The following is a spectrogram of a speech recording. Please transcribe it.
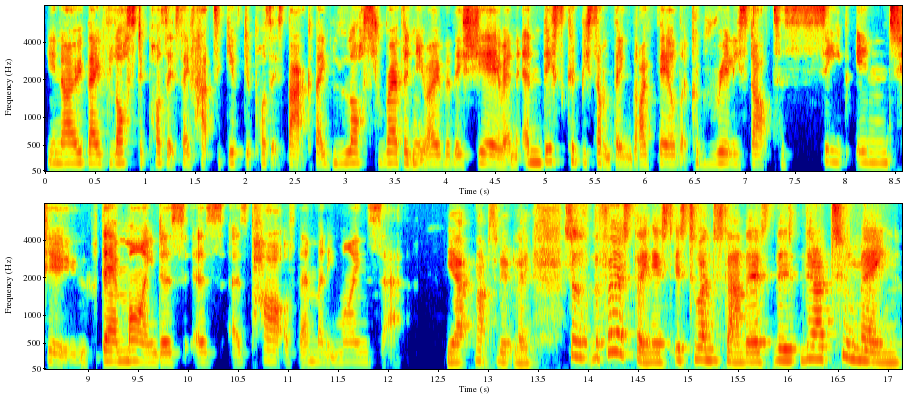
You know they've lost deposits they've had to give deposits back they've lost revenue over this year and and this could be something that i feel that could really start to seep into their mind as as as part of their money mindset yeah, absolutely. So the first thing is is to understand there's, there's there are two main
